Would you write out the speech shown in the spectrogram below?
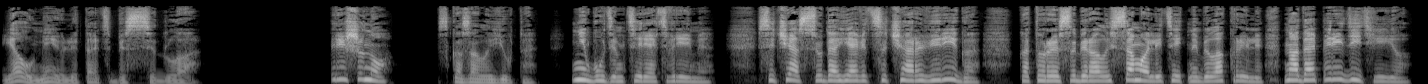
«Я умею летать без седла». «Решено», — сказала Юта. «Не будем терять время. Сейчас сюда явится Чара Верига, которая собиралась сама лететь на белокрыле. Надо опередить ее.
